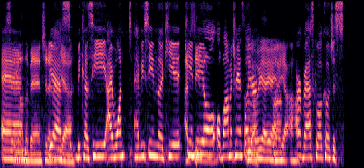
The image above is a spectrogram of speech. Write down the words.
and Sitting on the bench and yes, everything. because he. I want. Have you seen the Key, Key and Peele. Obama translator? Oh yeah, yeah, yeah. yeah. Uh-huh. Our basketball coach is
